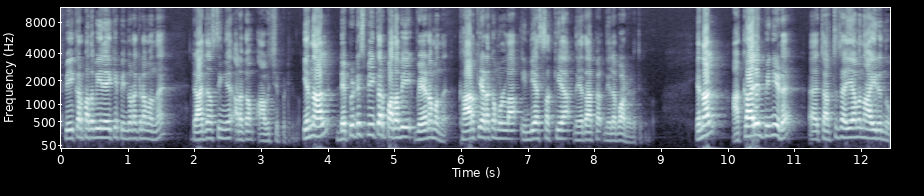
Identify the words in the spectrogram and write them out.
സ്പീക്കർ പദവിയിലേക്ക് പിന്തുണയ്ക്കണമെന്ന് രാജ്നാഥ് സിംഗ് അടക്കം ആവശ്യപ്പെട്ടിരുന്നു. എന്നാൽ ഡെപ്യൂട്ടി സ്പീക്കർ പദവി വേണമെന്ന് ഖാർക്കി അടക്കമുള്ള ഇന്ത്യ സഖ്യ നേതാക്കൾ നിലപാടെടുത്തിരുന്നു. എന്നാൽ അക്കാര്യം പിന്നീട് ചർച്ച ചെയ്യാമെന്നായിരുന്നു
